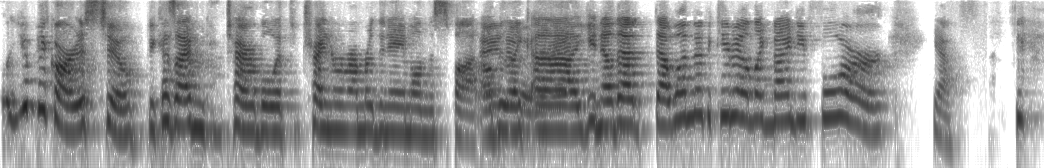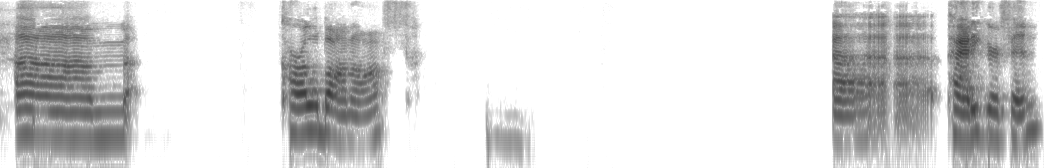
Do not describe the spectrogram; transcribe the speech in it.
Well, you pick artists too, because I'm terrible with trying to remember the name on the spot. I'll I be know, like, right? uh, you know that that one that came out like '94. Yeah. um carla bonoff uh patty griffin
